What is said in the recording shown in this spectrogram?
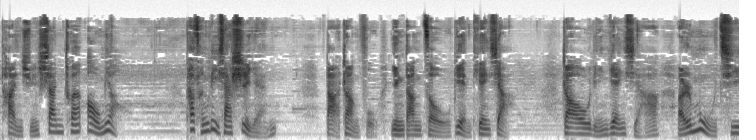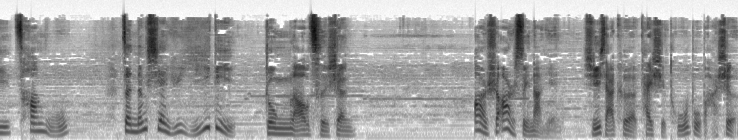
探寻山川奥妙。他曾立下誓言。大丈夫应当走遍天下，朝临烟霞而暮栖苍梧，怎能陷于一地，终老此生？二十二岁那年，徐霞客开始徒步跋涉，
